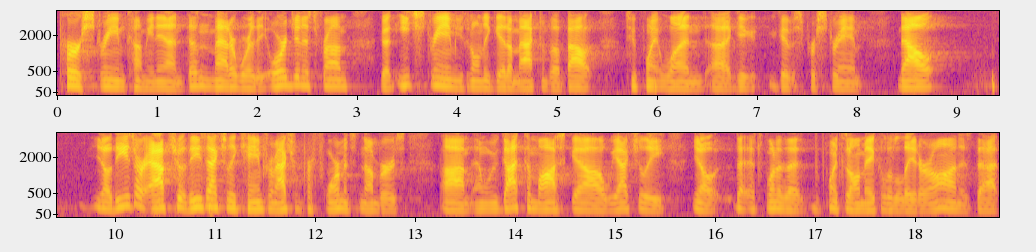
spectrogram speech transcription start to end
per stream coming in. Doesn't matter where the origin is from. At each stream, you can only get a maximum of about 2.1 uh, gigabits per stream. Now, you know, these are actual, these actually came from actual performance numbers. Um, and when we got to Moscow, we actually, you know, that's one of the, points that I'll make a little later on is that,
